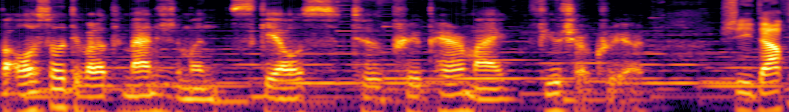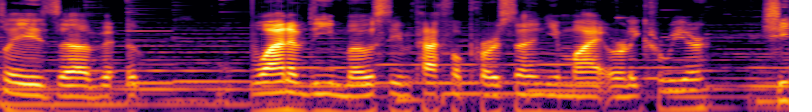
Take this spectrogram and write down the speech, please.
but also developed management skills to prepare my future career. She definitely is uh, one of the most impactful person in my early career. She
